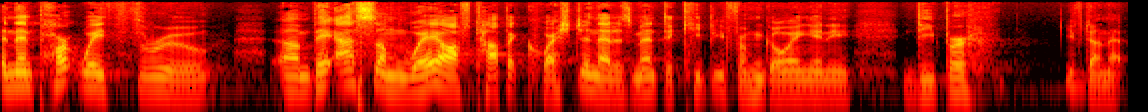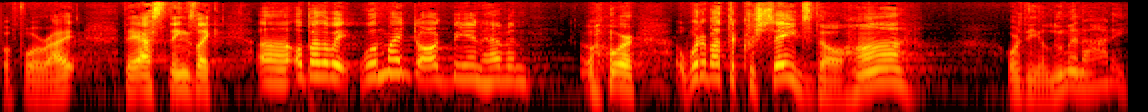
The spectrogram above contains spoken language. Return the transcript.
And then partway through, um, they ask some way off topic question that is meant to keep you from going any deeper. You've done that before, right? They ask things like, uh, oh, by the way, will my dog be in heaven? Or what about the Crusades, though, huh? Or the Illuminati?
